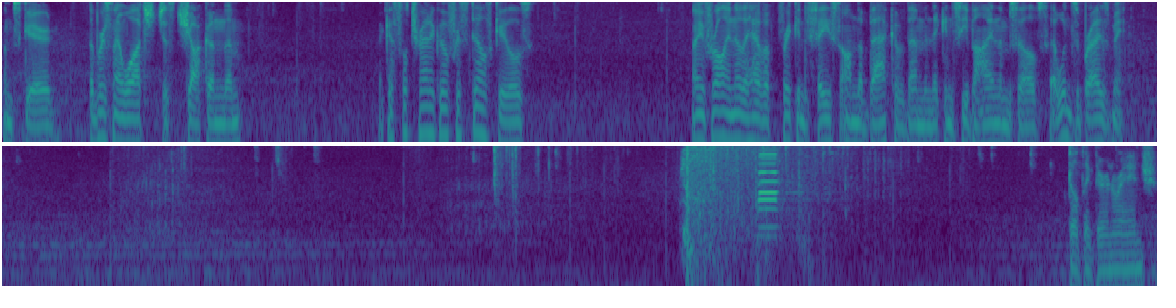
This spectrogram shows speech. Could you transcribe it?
I'm scared. The person I watched just shotgunned them. I guess I'll try to go for stealth kills. I mean, for all I know, they have a freaking face on the back of them and they can see behind themselves. That wouldn't surprise me. Don't think they're in range.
